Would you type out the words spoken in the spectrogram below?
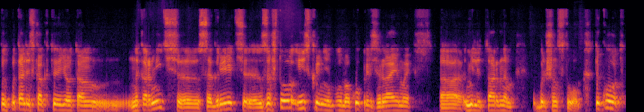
пытались как-то ее там накормить, э, согреть, за что искренне глубоко презираемы милитарным большинством. Так вот,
